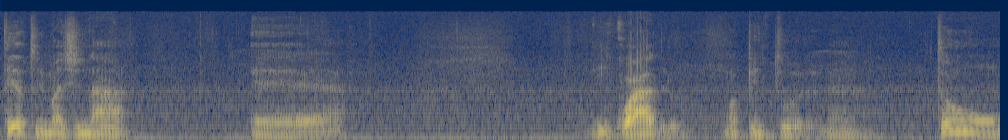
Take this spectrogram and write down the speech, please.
tento imaginar é, um quadro, uma pintura, né? Então,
